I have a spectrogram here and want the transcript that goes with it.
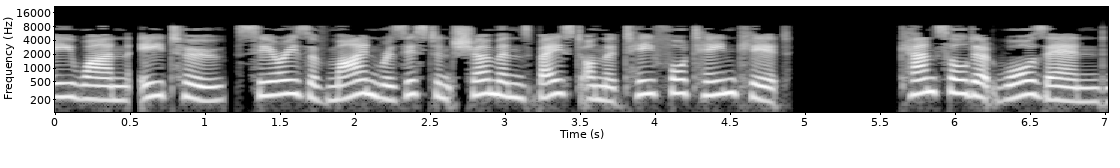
E-1, E-2, series of mine-resistant Shermans based on the T-14 kit. Cancelled at war's end.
